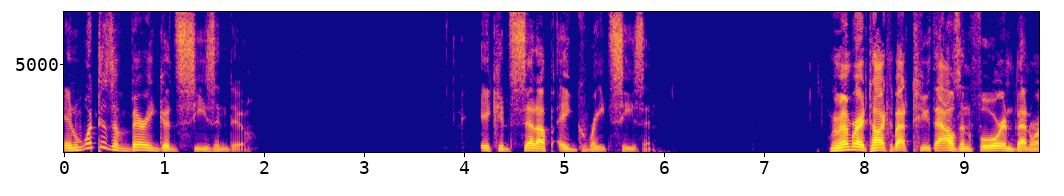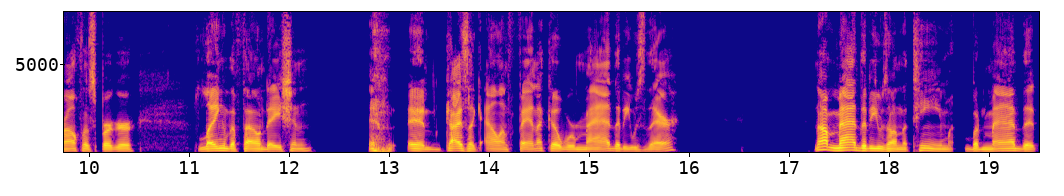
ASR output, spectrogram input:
And what does a very good season do? It could set up a great season. Remember, I talked about 2004 and Ben Roethlisberger laying the foundation, and, and guys like Alan Faneca were mad that he was there. Not mad that he was on the team, but mad that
